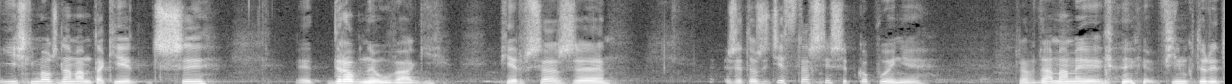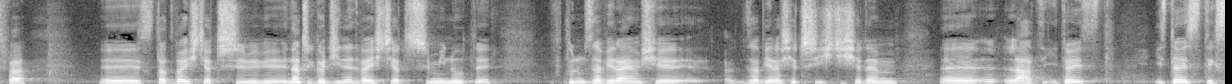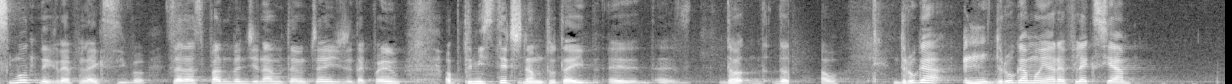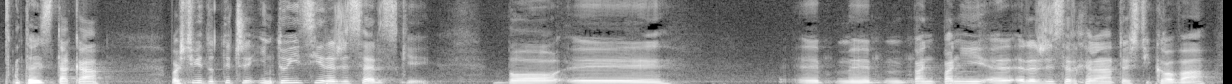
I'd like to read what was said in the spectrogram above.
Jeśli można, mam takie trzy drobne uwagi. Pierwsza, że, że to życie strasznie szybko płynie. Prawda? Mamy film, który trwa e, 123, znaczy godzinę 23 minuty w którym zawierają się, zawiera się 37 e, lat. I to jest, i to jest z tych smutnych refleksji, bo zaraz Pan będzie nam tę część, że tak powiem, optymistyczną tutaj e, e, do, do, dodał. Druga, druga moja refleksja to jest taka, właściwie dotyczy intuicji reżyserskiej, bo yy, y, y, pani e, reżyser Helena Treścikowa,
